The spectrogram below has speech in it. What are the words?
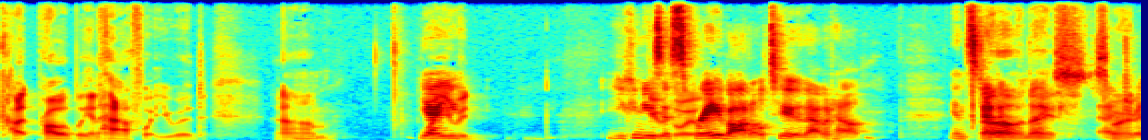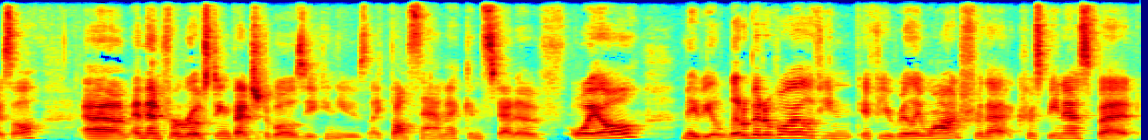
cut probably in half what you would. Um, Yeah, what you, you- would. You can use a oil, spray bottle too. That would help instead Oh, of nice. like, a Mm-hmm. drizzle. Um, and then for roasting vegetables, you can use like balsamic instead of oil. Maybe a little bit of oil if you if you really want for that crispiness. But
